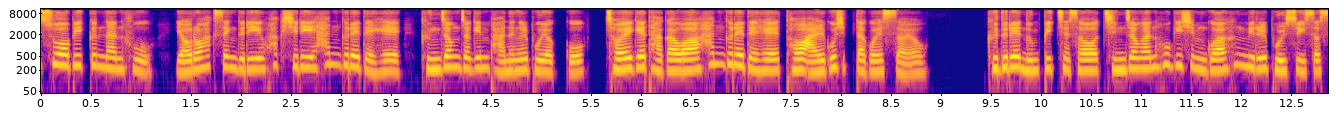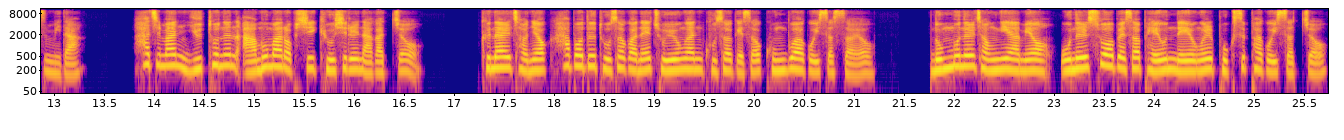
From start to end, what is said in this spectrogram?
수업이 끝난 후 여러 학생들이 확실히 한글에 대해 긍정적인 반응을 보였고 저에게 다가와 한글에 대해 더 알고 싶다고 했어요. 그들의 눈빛에서 진정한 호기심과 흥미를 볼 수 있었습니다. 하지만 유토는 아무 말 없이 교실을 나갔죠. 그날 저녁 하버드 도서관의 조용한 구석에서 공부하고 있었어요. 논문을 정리하며 오늘 수업에서 배운 내용을 복습하고 있었죠.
